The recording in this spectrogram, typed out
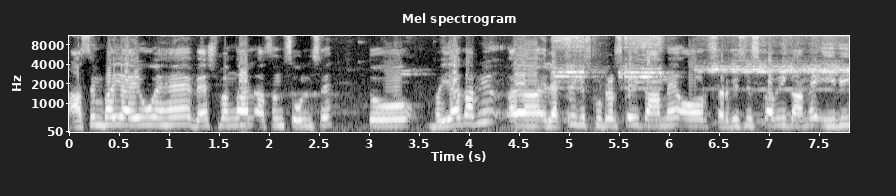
आसिम भाई आए हुए हैं वेस्ट बंगाल असनसोल से तो भैया का भी इलेक्ट्रिक स्कूटर्स का ही काम है और सर्विसेज का भी काम है ईवी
